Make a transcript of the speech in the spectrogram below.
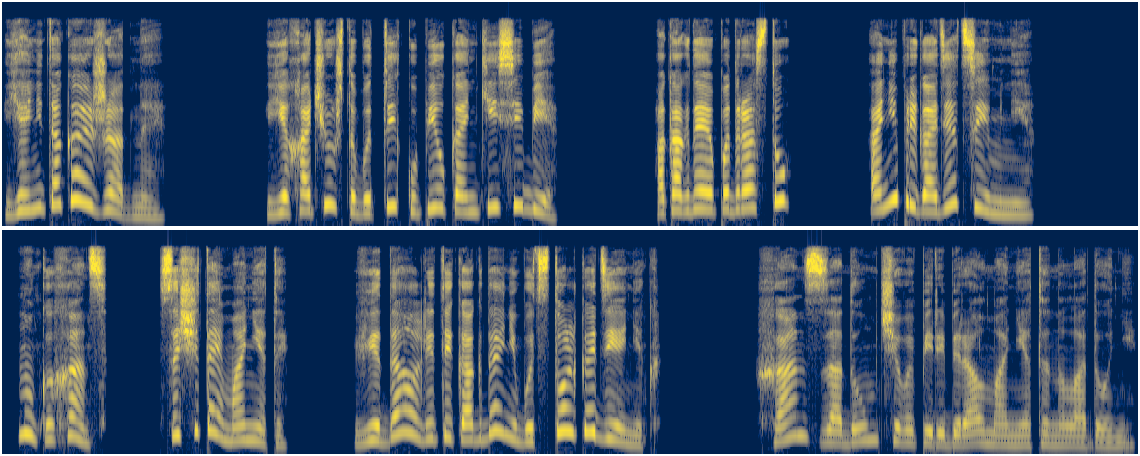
Я не такая жадная. Я хочу, чтобы ты купил коньки себе. А когда я подрасту, они пригодятся и мне. Ну-ка, Ханс, сосчитай монеты. Видал ли ты когда-нибудь столько денег?» Ханс задумчиво перебирал монеты на ладони.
